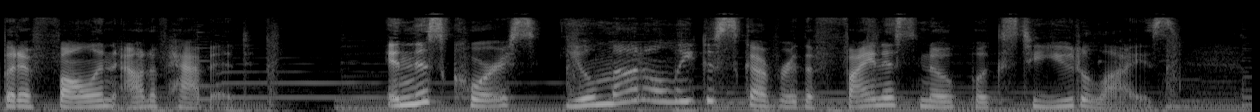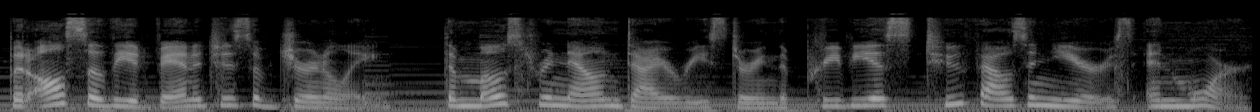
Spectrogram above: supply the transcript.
but have fallen out of habit. In this course, you'll not only discover the finest notebooks to utilize, but also the advantages of journaling, the most renowned diaries during the previous 2,000 years, and more.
